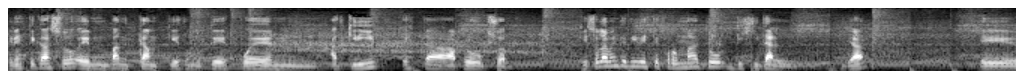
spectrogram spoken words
en este caso en Bandcamp, que es donde ustedes pueden adquirir esta producción, que solamente tiene este formato digital, ¿ya? Eh,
